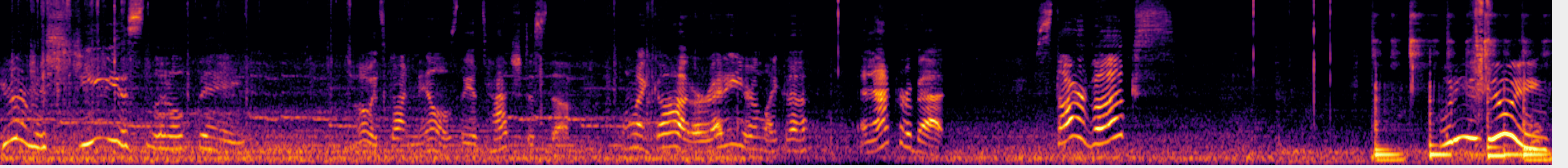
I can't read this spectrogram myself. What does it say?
You're a mischievous little thing. Oh, it's got nails. They attach to stuff. Oh my god, already you're like a an acrobat. Starbucks! What are you doing?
